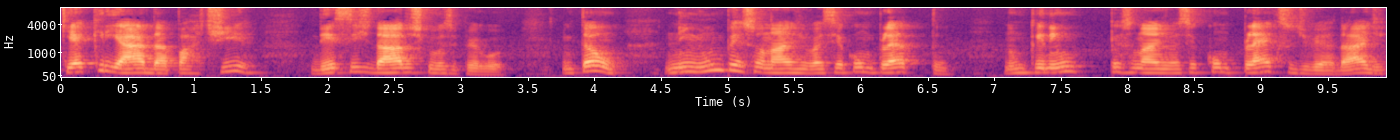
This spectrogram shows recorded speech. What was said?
que é criada a partir desses dados que você pegou. Então, nenhum personagem vai ser completo, nenhum personagem vai ser complexo de verdade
